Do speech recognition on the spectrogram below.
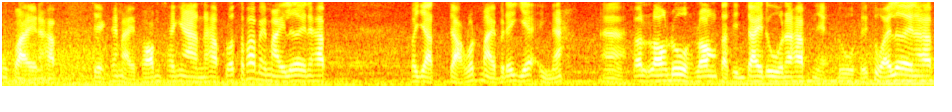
มไฟนะครับ เช็คให้ใหม่พร้อมใช้งานนะครับรถสภาพใหม่ๆเลยนะครับ ประหยัดจากรถใหม่ไปได้เยอะอีกนะอ่าก็ลองดูลองตัดสินใจดูนะครับเนี่ยดูสวยๆเลยนะครับ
